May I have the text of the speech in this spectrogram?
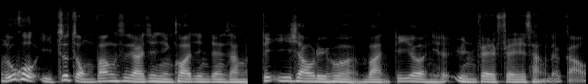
如果以这种方式来进行跨境电商，第一效率会很慢，第二你的运费非常的高。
